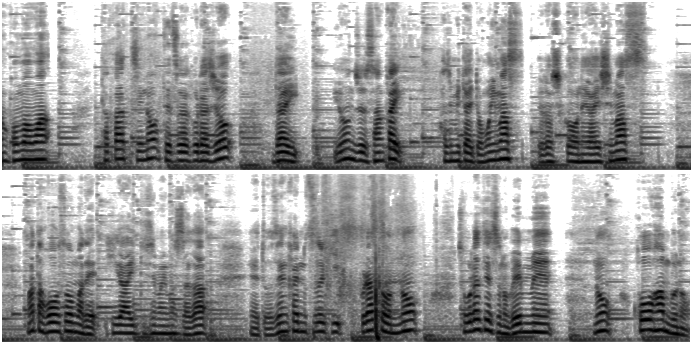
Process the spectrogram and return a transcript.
んこんばんは。高知の哲学ラジオ第43回始めたいと思います。よろしくお願いします。また放送まで日が空いてしまいましたが、えー、と前回の続きプラトンのソクラテスの弁明の後半部の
